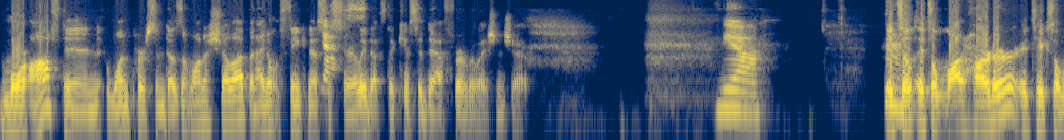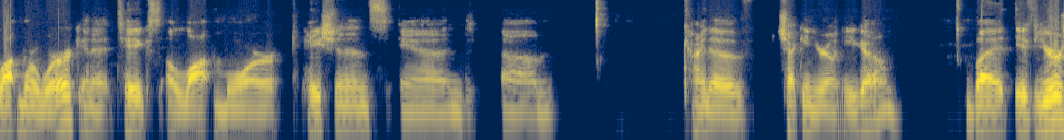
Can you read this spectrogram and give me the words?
more often one person doesn't want to show up and I don't think necessarily yes. that's the kiss of death for a relationship. Yeah it's a hmm. it's a lot harder it takes a lot more work and it takes a lot more patience and um, kind of checking your own ego. But if your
